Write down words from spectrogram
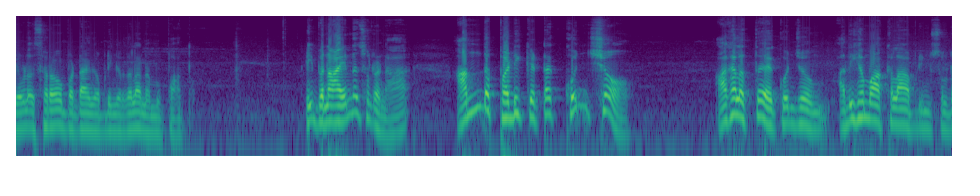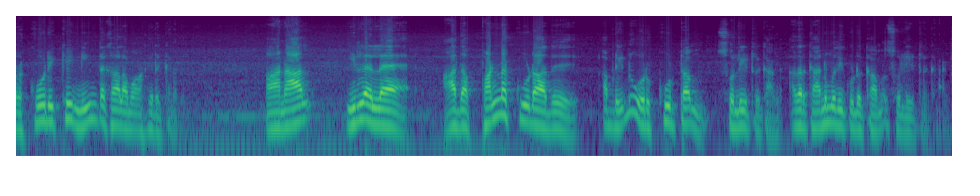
எவ்வளோ சிரமப்பட்டாங்க அப்படிங்கிறதெல்லாம் நம்ம பார்த்தோம். இப்போ நான் என்ன சொல்கிறேன்னா அந்த படிக்கட்டை கொஞ்சம் அகலத்தை கொஞ்சம் அதிகமாக்கலாம் அப்படின்னு சொல்கிற கோரிக்கை நீண்ட காலமாக இருக்கிறது. ஆனால் இல்லை இல்லை அதை பண்ணக்கூடாது அப்படின்னு ஒரு கூட்டம் சொல்லிகிட்ருக்காங்க அதற்கு அனுமதி கொடுக்காம சொல்லிட்டு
